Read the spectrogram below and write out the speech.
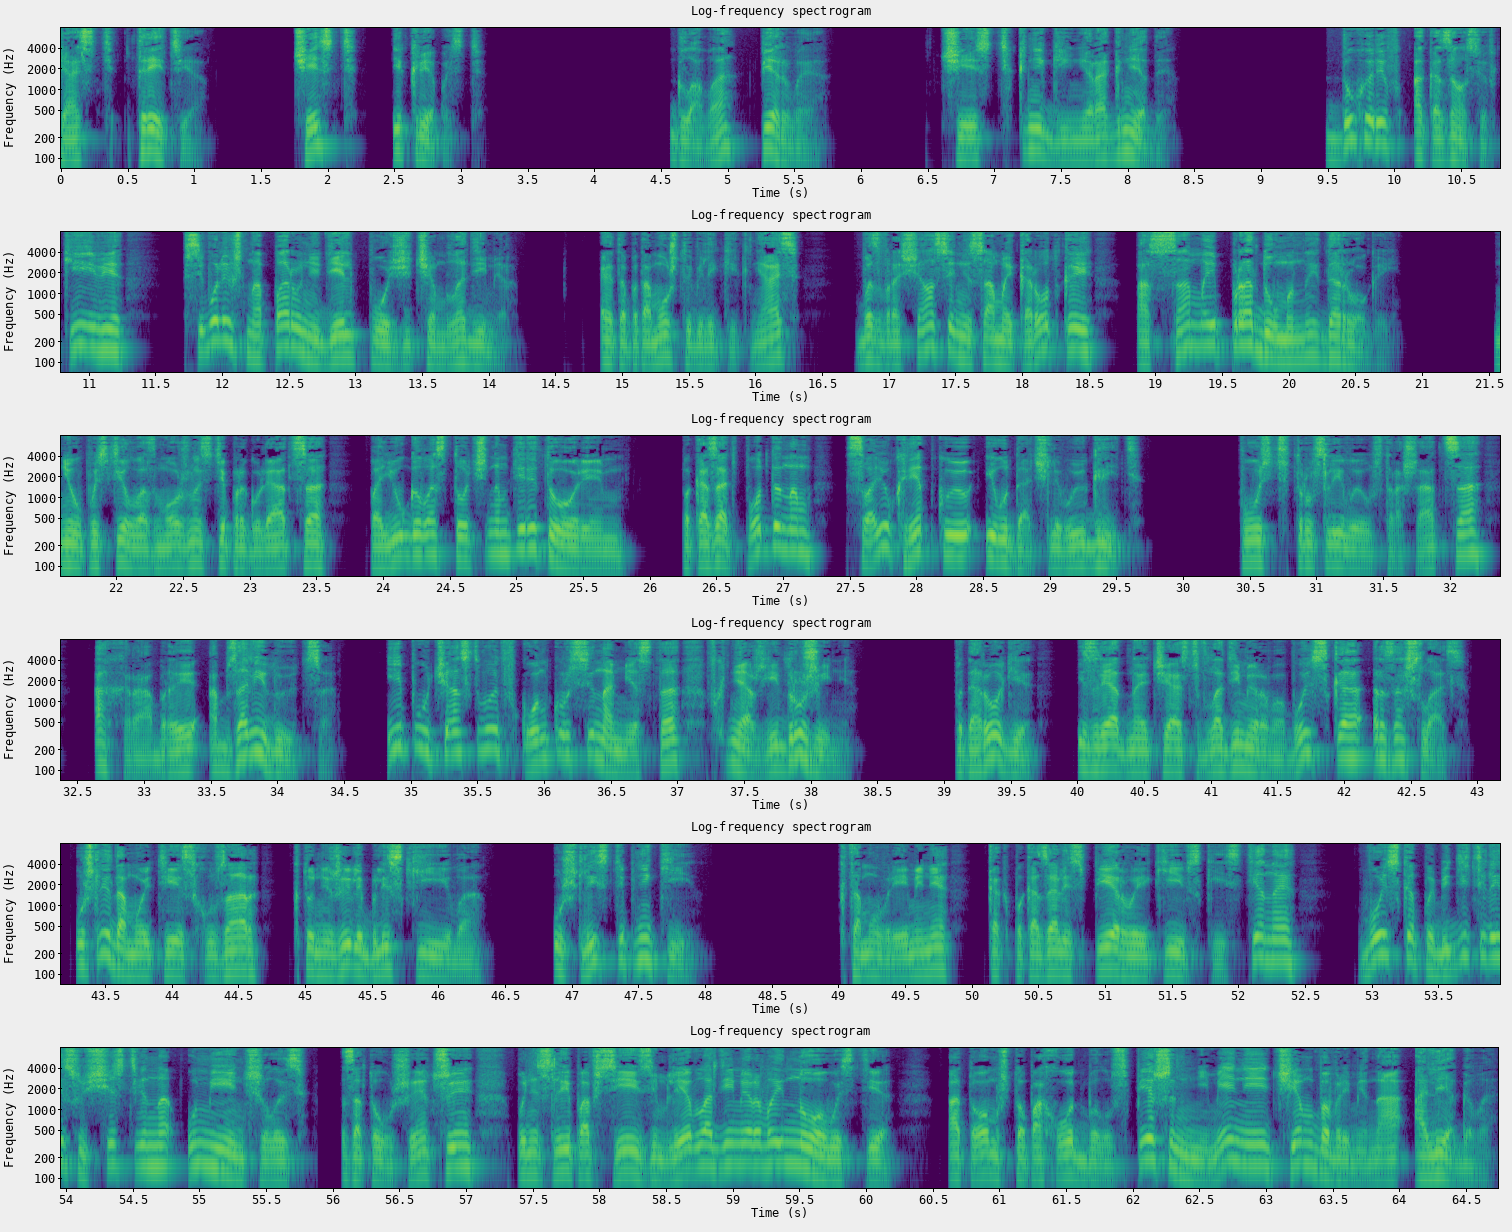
Часть третья. Честь и крепость. Глава первая. Честь княгини Рогнеды. Духарев оказался в Киеве всего лишь на пару недель позже, чем Владимир. Это потому, что великий князь возвращался не самой короткой, а самой продуманной дорогой. Не упустил возможности прогуляться по юго-восточным территориям, показать подданным свою крепкую и удачливую грить. Пусть трусливые устрашатся, а храбрые обзавидуются и поучаствуют в конкурсе на место в княжьей дружине. По дороге изрядная часть Владимирова войска разошлась. Ушли домой те из хузар, кто не жили близ Киева. Ушли степняки. К тому времени, как показались первые киевские стены, войско победителей существенно уменьшилось, зато ушедшие понесли по всей земле Владимировой новости о том, что поход был успешен не менее, чем во времена Олегова,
